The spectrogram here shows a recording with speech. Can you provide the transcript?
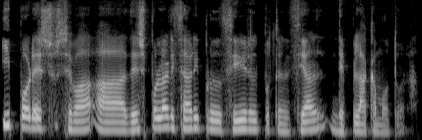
y por eso se va a despolarizar y producir el potencial de placa motora.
